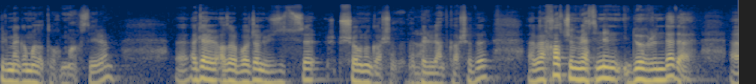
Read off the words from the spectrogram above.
bir məqama da toxunmaq istəyirəm. Əgər Azərbaycan tutsa, Şuşa onun qaşıdır, da, Ha. brilliant qaşıdır. Və Xalq Cümhuriyyətinin dövründə də ə,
